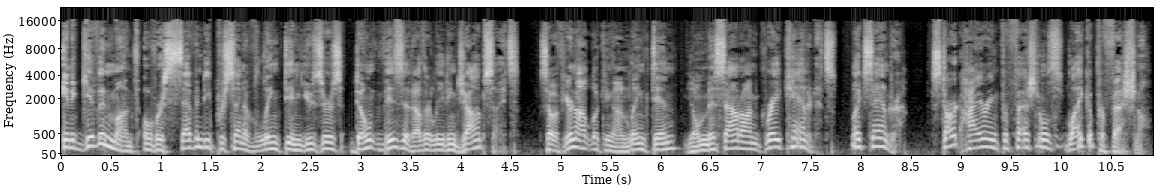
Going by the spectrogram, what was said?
In a given month, over 70% of LinkedIn users don't visit other leading job sites. So if you're not looking on LinkedIn, you'll miss out on great candidates like Sandra. Start hiring professionals like a professional.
